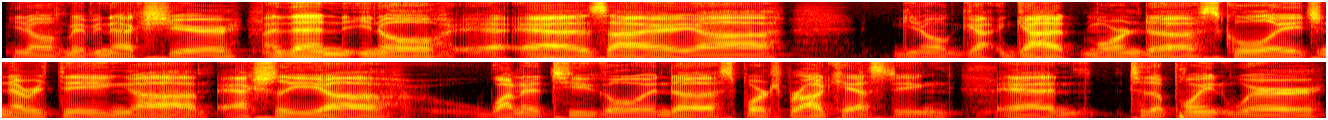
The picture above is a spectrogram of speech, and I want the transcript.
you know, maybe next year. And then, you know, as I, uh, you know, got, got more into school age and everything, uh, actually uh, wanted to go into sports broadcasting and to the point where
